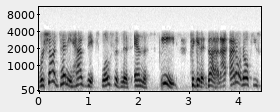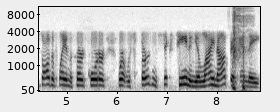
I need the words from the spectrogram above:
Rashad Penny has the explosiveness and the speed to get it done. I, I don't know if you saw the play in the third quarter where it was third and 16 and you line up and, and they,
